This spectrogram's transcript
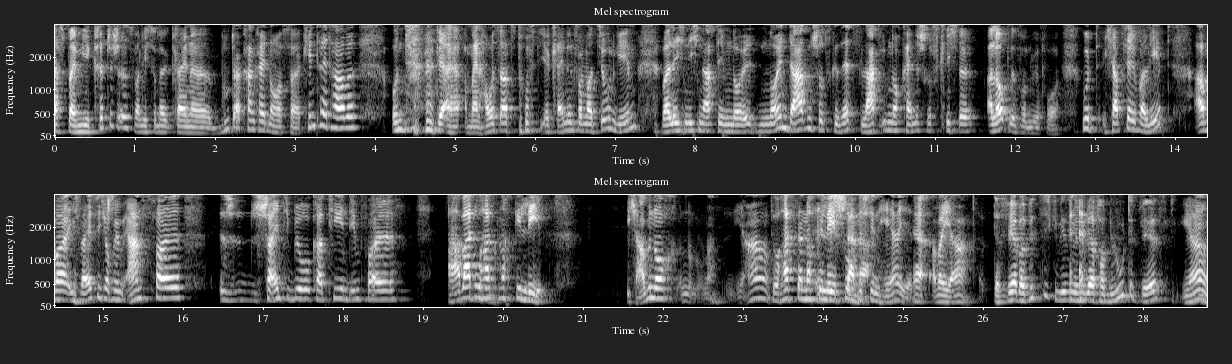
das bei mir kritisch ist, weil ich so eine kleine Bluterkrankheit noch aus der Kindheit habe. Und der, mein Hausarzt durfte ihr keine Informationen geben, weil ich nicht nach dem neu, neuen Datenschutzgesetz lag ihm noch keine schriftliche Erlaubnis von mir vor. Gut, ich habe es ja überlebt, aber ich weiß nicht, ob im Ernstfall scheint die Bürokratie in dem Fall. Aber du hast noch gelebt. Ich habe noch, ja. Du hast dann noch gelebt. Ist schon ein bisschen her jetzt, ja. aber ja. Das wäre aber witzig gewesen, wenn du da verblutet wärst, ja.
